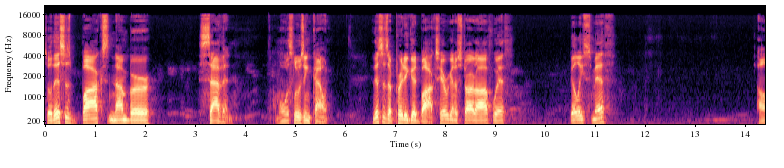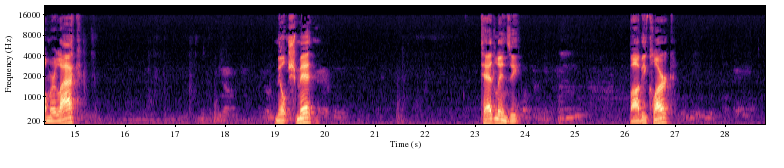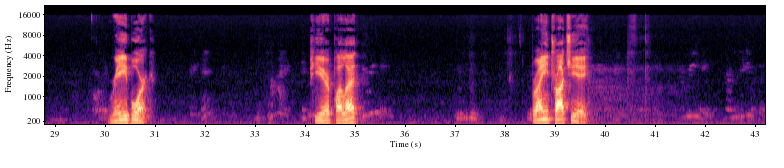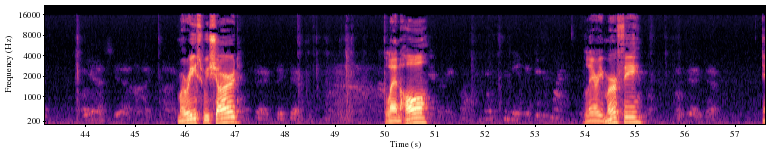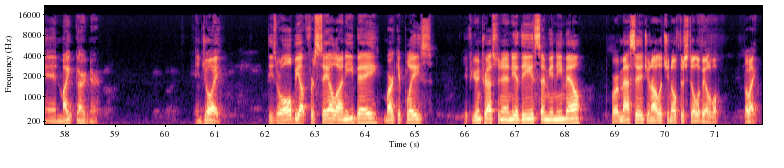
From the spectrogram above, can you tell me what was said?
So this is box number seven. I'm almost losing count. This is a pretty good box. Here we're going to start off with Billy Smith, Elmer Lach, Milt Schmidt, Ted Lindsay, Bobby Clarke, Ray Bourque, Pierre Pilote, Bryan Trottier, Maurice Richard, Glenn Hall, Larry Murphy, and Mike Gartner. Enjoy. These will all be up for sale on eBay, Marketplace. If you're interested in any of these, send me an email or a message and I'll let you know if they're still available. Bye-bye.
